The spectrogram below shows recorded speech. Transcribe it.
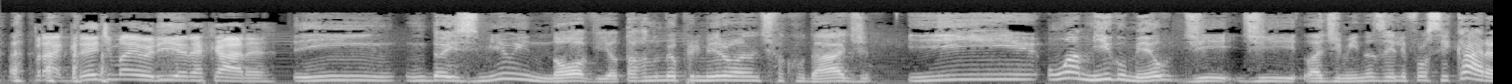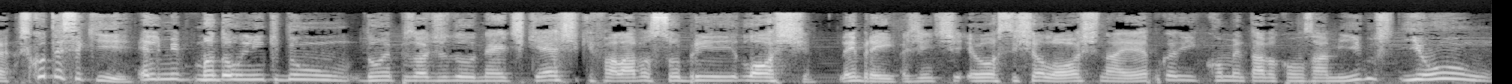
Pra grande maioria, né, cara? em, em 2009, eu tava no meu primeiro ano de faculdade. E um amigo meu de, de lá de Minas, ele falou assim, cara, escuta esse aqui. Ele me mandou um link de um, de um episódio do Nerdcast que falava sobre Lost. Lembrei, a gente, eu assistia Lost na época e comentava com os amigos. E um,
